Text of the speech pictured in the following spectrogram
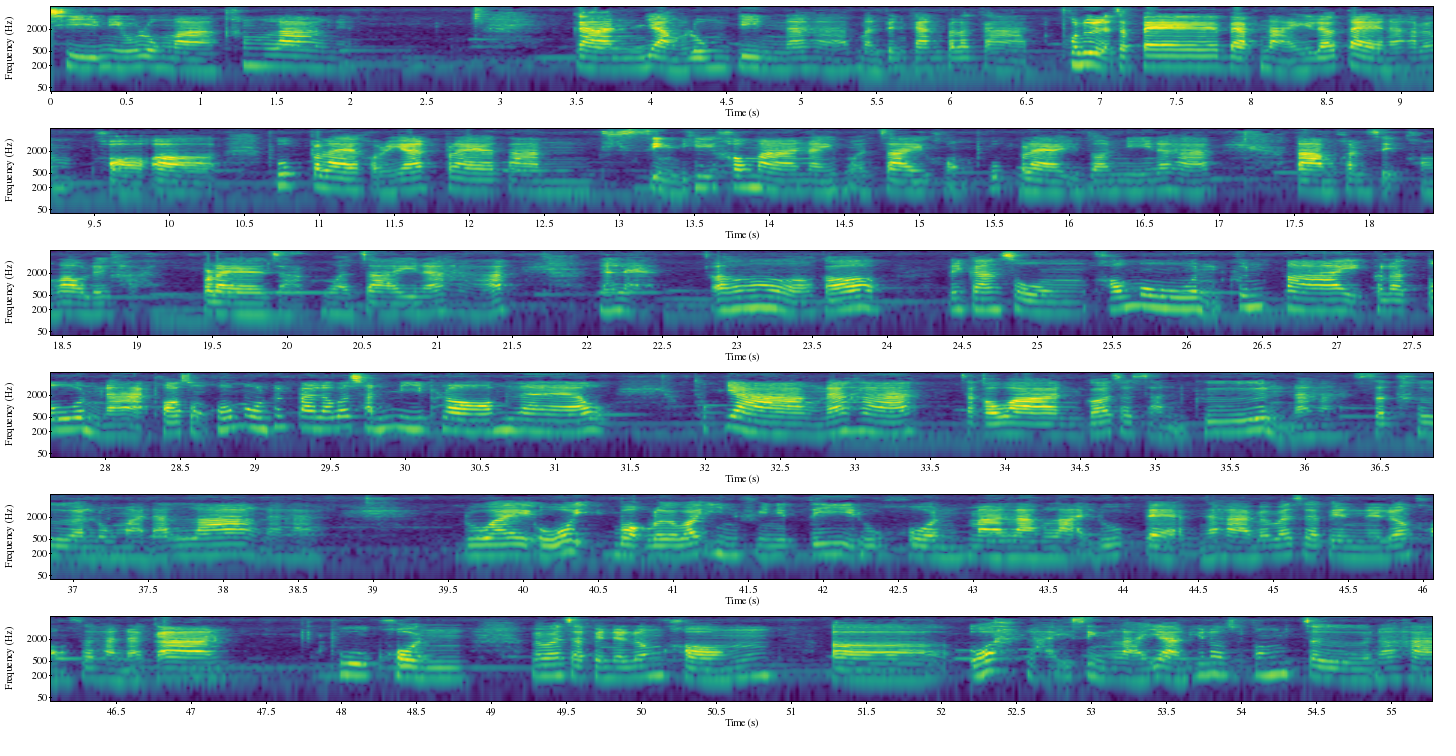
ชี้นิ้วลงมาข้างล่างเนี่ย การอย่างลงดินนะคะเหมือนเป็นการประกาศ คนอื่นอาจจะแปลแบบไหนแล้วแต่นะคะแม่ขอออผู้แปลขออนุญาตแปลตามสิ่งที่เข้ามาในหัวใจของผู้แปลอยู่ตอนนี้นะคะ ตามคอนเซปต์ของเราเลยค่ะ แปลจากหัวใจนะคะ นั่นแหละ เออ ก็เป็นการส่งข้อมูลขึ้นไปกระตุ้นนะพอส่งข้อมูลขึ้นไปแล้วว่าฉันมีพร้อมแล้ว ทุกอย่างนะคะ จักรวาลก็จะสั่นขึ้นนะคะสะเทือนลงมาด้านล่างนะคะด้วยโอ้ยบอกเลยว่า Infinity ทุกคนมาหลากหลายรูปแบบนะคะ ไม่ว่าจะเป็นในเรื่องของสถานการณ์ ผู้คน ไม่ว่าจะเป็นในเรื่องของโอ้หลายสิ่งหลายอย่างที่เราจะต้องเจอนะคะ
